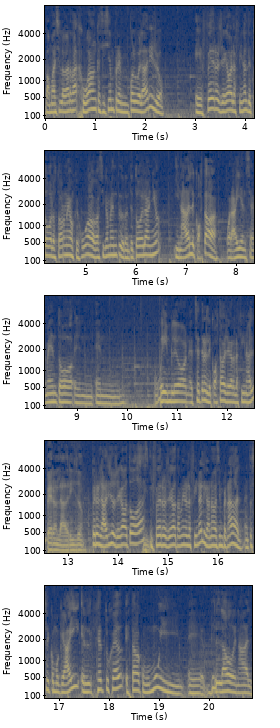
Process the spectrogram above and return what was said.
vamos a decir la verdad, jugaban casi siempre en polvo de ladrillo. Eh, Federer llegaba a la final de todos los torneos que jugaba básicamente durante todo el año y Nadal le costaba por ahí en cemento, en, en Wimbledon, etcétera, le costaba llegar a la final. Pero en ladrillo. Pero el ladrillo llegaba a todas Mm. y Federer llegaba también a la final y ganaba siempre Nadal. Entonces como que ahí el head to head estaba como muy eh, del lado de Nadal.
